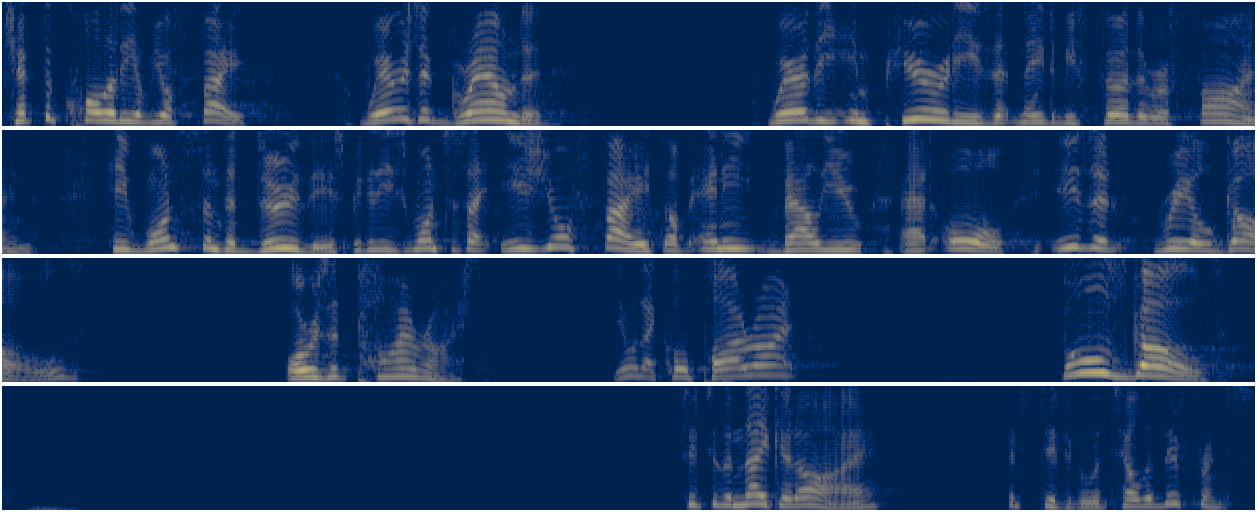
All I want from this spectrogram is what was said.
check the quality of your faith. Where is it grounded? Where are the impurities that need to be further refined? He wants them to do this because he wants to say, Is your faith of any value at all? Is it real gold or is it pyrite? You know what they call pyrite? Fool's gold. See, to the naked eye, it's difficult to tell the difference,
